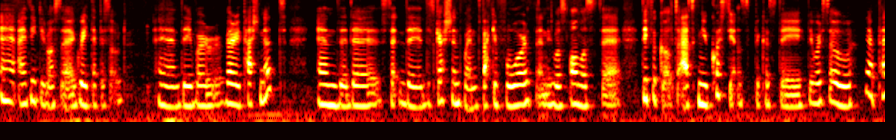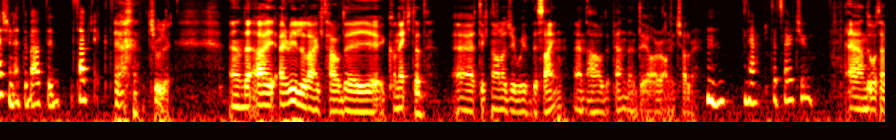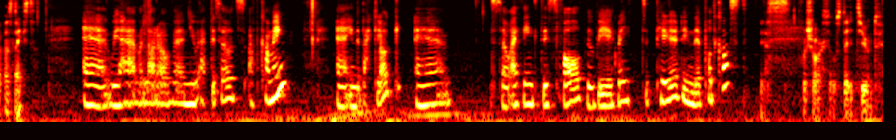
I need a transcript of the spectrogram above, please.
Uh, I think it was a great episode. And they were very passionate, and the, the, the discussion went back and forth, and it was almost uh, difficult to ask new questions because they, they were so yeah passionate about the subject. Yeah, truly. And I, I really liked how they connected uh, technology with design and how dependent they are on each other. Mm -hmm. Yeah, that's very true. And what happens next? Uh, we have a lot of uh, new episodes upcoming uh, in the backlog. Uh, So I think this fall will be a great period in the podcast. Yes, for sure. So stay tuned.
